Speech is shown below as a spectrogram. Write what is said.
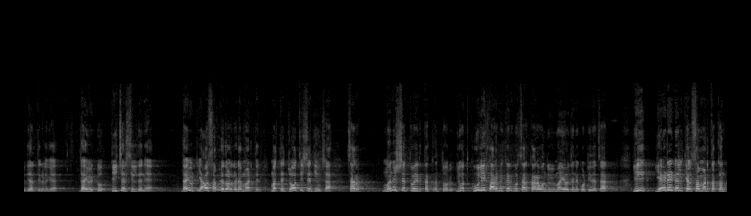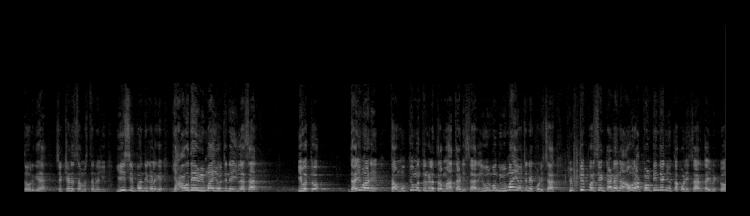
ವಿದ್ಯಾರ್ಥಿಗಳಿಗೆ ದಯವಿಟ್ಟು ಟೀಚರ್ಸ್ ಇಲ್ದೇನೆ ದಯವಿಟ್ಟು ಯಾವ ಸಮಯದೊಳಗಡೆ ಮಾಡ್ತೀರಿ? ಮತ್ತೆ ಜ್ಯೋತಿಷ್ಯ ದಿವಸ ಸರ್, ಮನುಷ್ಯತ್ವ ಇರ್ತಕ್ಕಂಥವ್ರು. ಇವತ್ತು ಕೂಲಿ ಕಾರ್ಮಿಕರಿಗೂ ಸರ್ಕಾರ ಒಂದು ವಿಮಾ ಯೋಜನೆ ಕೊಟ್ಟಿದೆ ಸರ್. ಈ ಏಡೆಡ್ ಅಲ್ಲಿ ಕೆಲಸ ಮಾಡ್ತಕ್ಕಂಥವ್ರಿಗೆ, ಶಿಕ್ಷಣ ಸಂಸ್ಥೆನಲ್ಲಿ ಈ ಸಿಬ್ಬಂದಿಗಳಿಗೆ ಯಾವುದೇ ವಿಮಾ ಯೋಜನೆ ಇಲ್ಲ ಸರ್. ಇವತ್ತು ದಯಮಾಡಿ ತಾವು ಮುಖ್ಯಮಂತ್ರಿಗಳ ಹತ್ರ ಮಾತಾಡಿ ಸರ್ ಇವ್ರಿಗೊಂದು ವಿಮಾ ಯೋಜನೆ ಕೊಡಿ ಸರ್. ಫಿಫ್ಟಿ ಪರ್ಸೆಂಟ್ ಹಣನ ಅವ್ರ ಅಕೌಂಟಿಂದ ನೀವು ತಕೊಳ್ಳಿ ಸರ್ ದಯವಿಟ್ಟು.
